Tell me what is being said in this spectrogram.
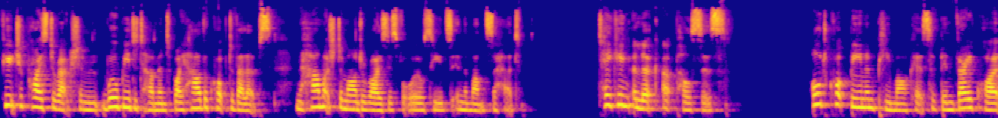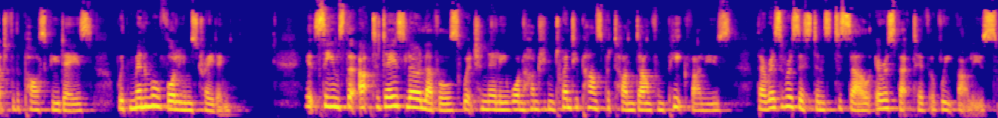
Future price direction will be determined by how the crop develops and how much demand arises for oilseeds in the months ahead. Taking a look at pulses. Old crop bean and pea markets have been very quiet for the past few days, with minimal volumes trading. It seems that at today's lower levels, which are nearly £120 per tonne down from peak values, there is a resistance to sell irrespective of wheat values.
